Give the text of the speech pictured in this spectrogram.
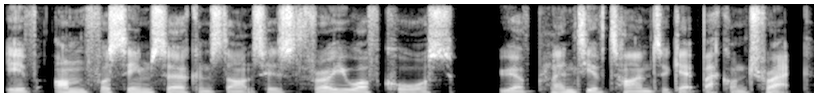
If unforeseen circumstances throw you off course, you have plenty of time to get back on track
